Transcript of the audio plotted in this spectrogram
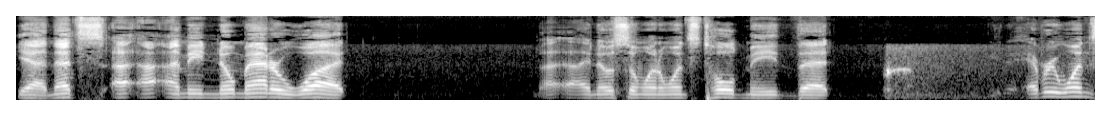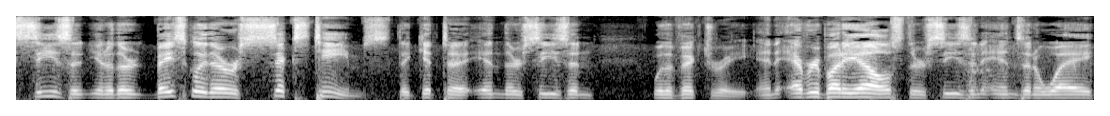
Yeah, and that's I, I- mean, no matter what, I, I know someone once told me that every one season, you know, there basically there are six teams that get to end their season with a victory, and everybody else, their season ends in a way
